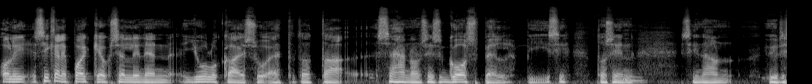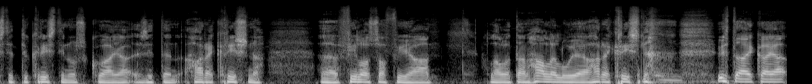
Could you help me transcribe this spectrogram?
oli sikäli poikkeuksellinen julkaisu, että tota, sehän on siis gospel-biisi. Tosin mm. siinä on yhdistetty kristinuskoa ja sitten Hare Krishna filosofiaa lauletaan Halleluja ja Hare Krishna mm. yhtä aikaa. Ja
